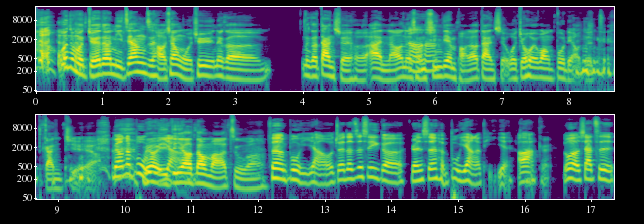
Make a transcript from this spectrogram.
我怎么觉得你这样子好像我去那个那个淡水河岸，然后呢从新店跑到淡水，我就会忘不了的感觉啊！没有，那不没有一定要到马祖啊。真的不一样。我觉得这是一个人生很不一样的体验，好吧如果下次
